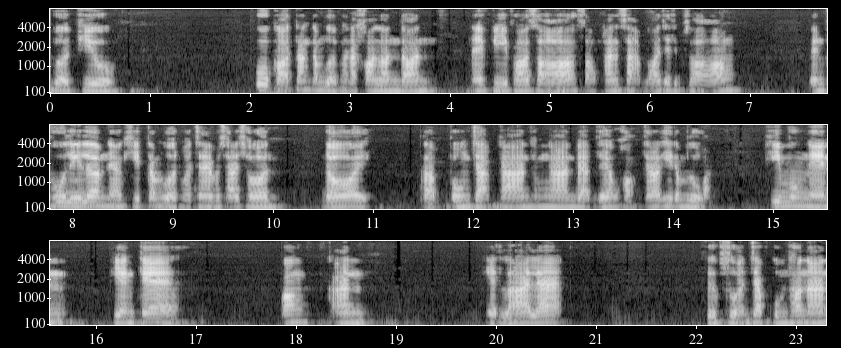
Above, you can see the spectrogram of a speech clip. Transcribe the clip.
เบิร์ตพิว ผู้ก่อตั้งตำรวจพระนครลอนดอน ในปี พ.ศ.2372 เป็นผู้ริเริ่มแนวคิดตำรวจหัวใจประชาชน โดยปรับปรุงจากการทำงานแบบเดิมของเจ้าหน้าที่ตำรวจ ที่มุ่งเน้นเพียงแก้ ป้องกันเหตุร้ายและ สืบสวนจับกลุ่มเท่านั้น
